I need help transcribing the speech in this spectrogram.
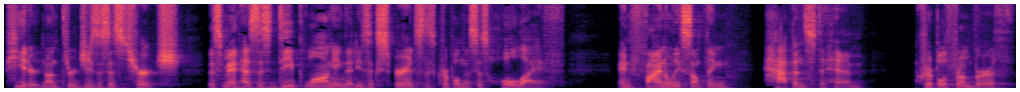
Peter, done through Jesus' church. This man has this deep longing that he's experienced this crippledness his whole life. And finally, something happens to him, crippled from birth,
